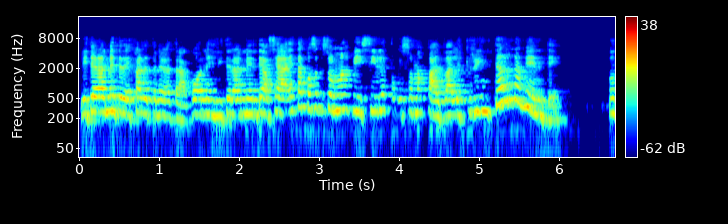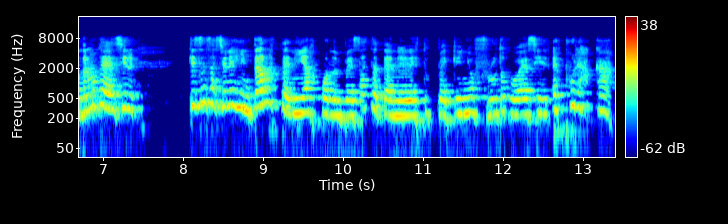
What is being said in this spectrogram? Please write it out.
literalmente dejar de tener atracones, literalmente, o sea, estas cosas que son más visibles porque son más palpables, pero internamente, tenemos que decir, ¿Qué sensaciones internas tenías cuando empezaste a tener estos pequeños frutos que voy a decir, es por acá?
